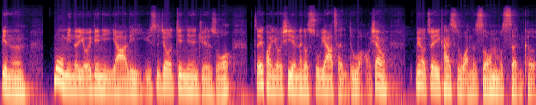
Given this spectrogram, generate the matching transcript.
变成莫名的有一点点压力，于是就渐渐的觉得说，这一款游戏的那个纾压程度，好像没有最一开始玩的时候那么深刻。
